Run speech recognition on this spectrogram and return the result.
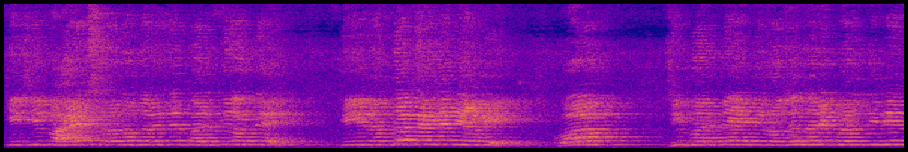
की जी बाहेर स्रोताद्वारे भरती होते ती रद्द करण्यात यावी व जी भरती आहे ती रोजंदारी भरतीने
